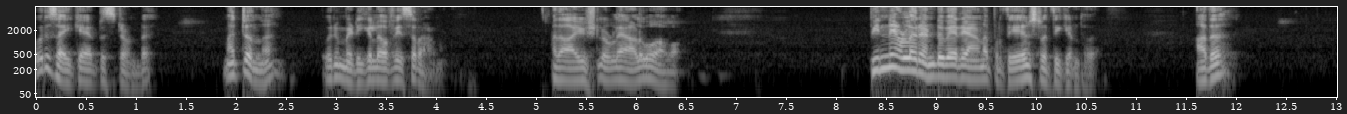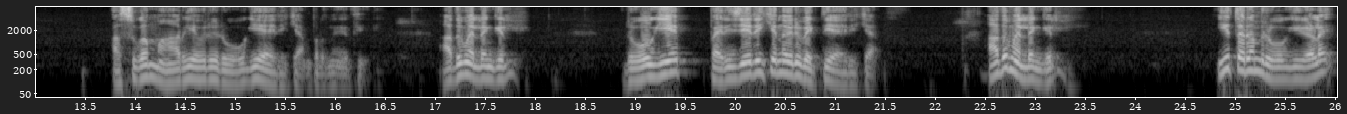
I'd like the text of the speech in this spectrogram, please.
ഒരു സൈക്യാട്രിസ്റ്റ് ഉണ്ട് മറ്റൊന്ന് ഒരു മെഡിക്കൽ ഓഫീസറാണ് അത് ആയുഷിലുള്ള ആളും ആവാം. പിന്നെയുള്ള രണ്ടുപേരെയാണ് പ്രത്യേകം ശ്രദ്ധിക്കേണ്ടത്. അത് അസുഖം മാറിയ ഒരു രോഗിയായിരിക്കാം പ്രതിനിധി. അതുമല്ലെങ്കിൽ രോഗിയെ പരിചരിക്കുന്ന ഒരു വ്യക്തിയായിരിക്കാം. അതുമല്ലെങ്കിൽ ഈ തരം രോഗികളെ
